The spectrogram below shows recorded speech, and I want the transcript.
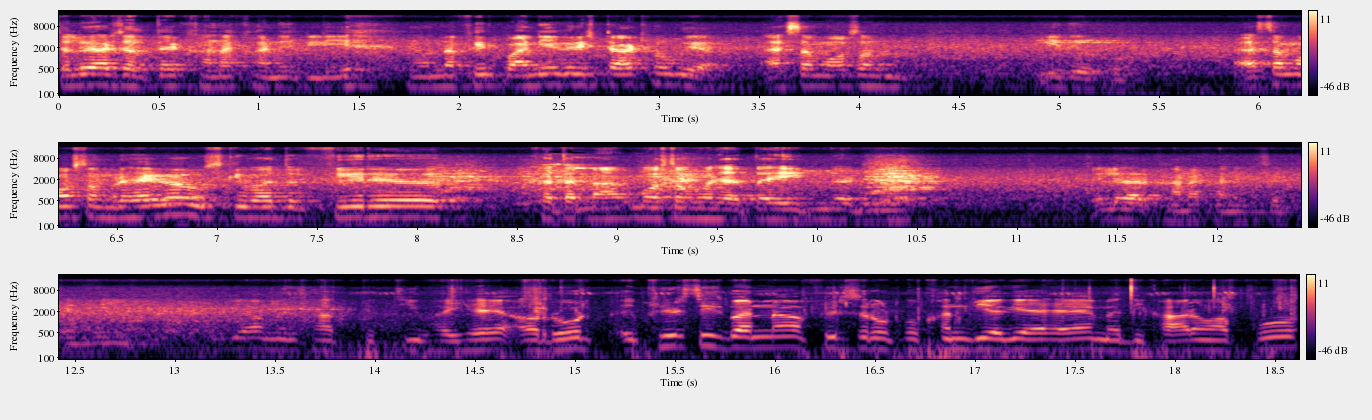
चलो यार, चलते हैं खाना खाने के लिए। वरना फिर पानी अगर स्टार्ट हो गया, ऐसा मौसम, ये देखो, ऐसा मौसम रहेगा, उसके बाद फिर ख़तरनाक मौसम हो जाता है एक मिनट में। चलो यार, खाना खाने चलते हैं। भैया मेरे साथ पिच्ची भाई है? और रोड, फिर से इस बार ना, फिर से रोड को खन दिया गया है। मैं दिखा रहा हूँ आपको।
